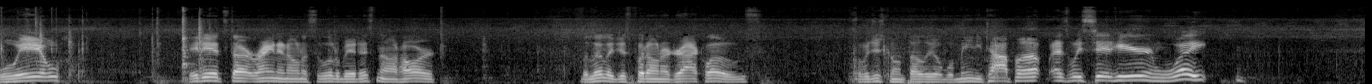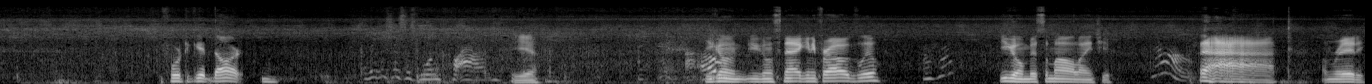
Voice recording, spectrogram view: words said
Well, it did start raining on us a little bit. It's not hard. But Lily just put on her dry clothes. So we're just going to throw the old Bimini top up as we sit here and wait for it to get dark. I think it's just this one cloud. Yeah. Uh-oh. You going you gonna snag any frogs, Lil? Uh-huh. You gonna miss them all, ain't you? No. I'm ready.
